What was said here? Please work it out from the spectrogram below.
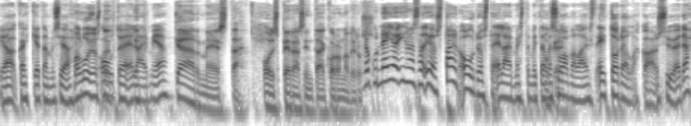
ja kaikkia tämmöisiä Mä luin jostain, outoja että- eläimiä. Käärmeestä olisi peräisin tämä koronavirus. No kun ne ei ole ihan jostain oudosta eläimestä, mitä me Okei. suomalaiset ei todellakaan syödä.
